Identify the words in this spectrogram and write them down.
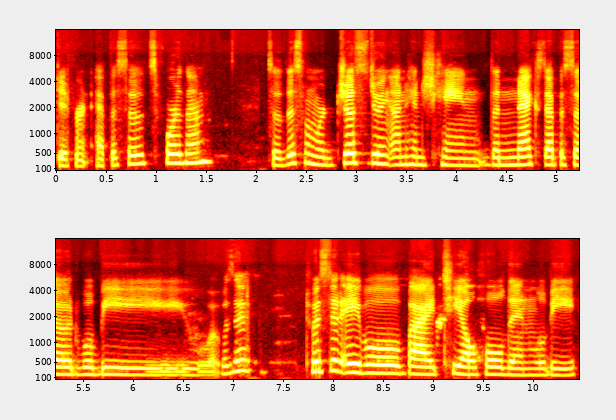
different episodes for them. So this one we're just doing Unhinged Cain. The next episode will be what was it? Twisted Abel by TL Hodel will be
